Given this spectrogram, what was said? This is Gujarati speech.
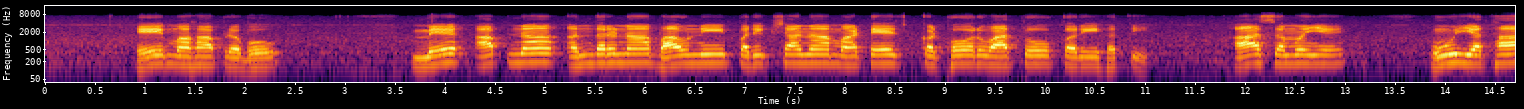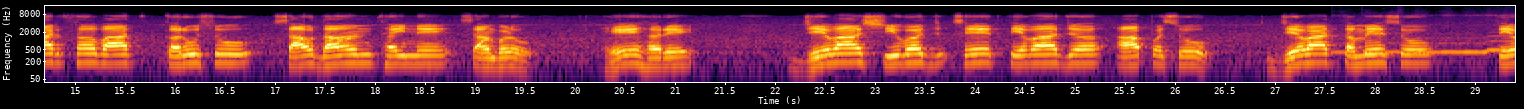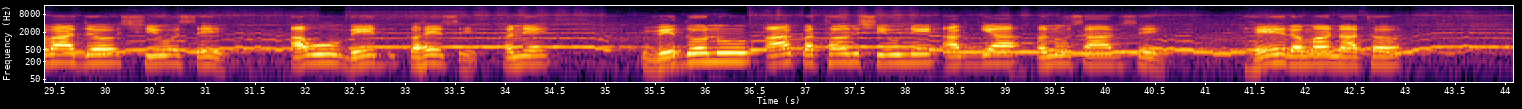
હે મહાપ્રભો મેં આપના અંદરના ભાવની પરીક્ષાના માટે જ કઠોર વાતો કરી હતી. આ સમયે હું યથાર્થ વાત કરું છું, સાવધાન થઈને સાંભળો. હે હરે, જેવા શિવ જ છે તેવા જ આપ છો. જેવા તમે છો તેવા જ શિવ છે. આવું વેદ કહે છે અને વેદોનું આ કથન શિવની આજ્ઞા અનુસાર છે. હે રમાનાથ,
